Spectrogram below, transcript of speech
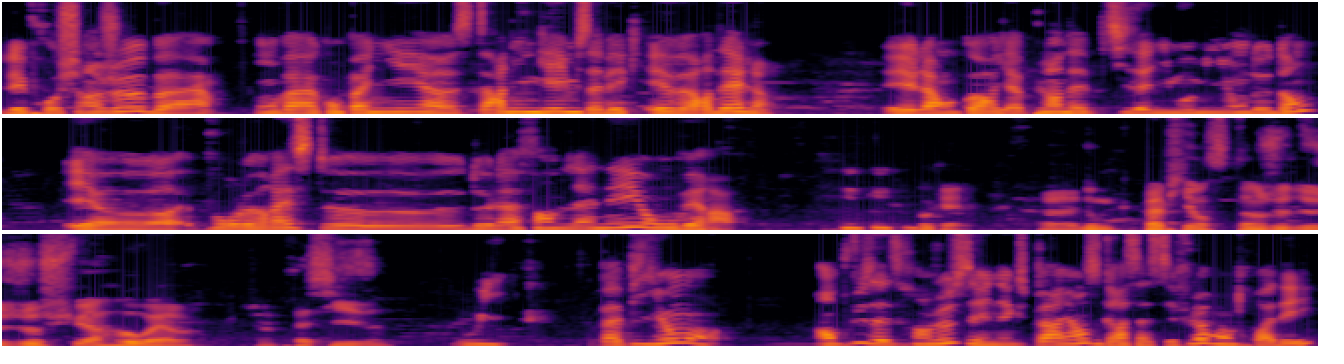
Les prochains jeux, bah, on va accompagner Starling Games avec Everdell. Et là encore, il y a plein de petits animaux mignons dedans. Et euh, pour le reste euh, de la fin de l'année, on verra. Ok. Euh, donc papillon, c'est un jeu de Joshua Howell. Je le précise. Oui. Papillon, en plus d'être un jeu, c'est une expérience grâce à ses fleurs en 3D.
